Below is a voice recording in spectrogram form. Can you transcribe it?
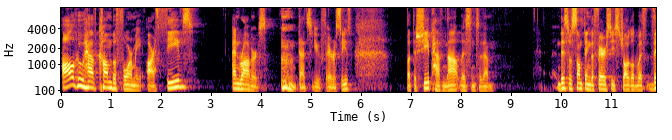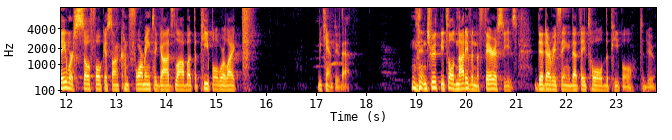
All who have come before me are thieves and robbers. That's you, Pharisees. But the sheep have not listened to them. This was something the Pharisees struggled with. They were so focused on conforming to God's law, but the people were like, we can't do that. And truth be told, not even the Pharisees did everything that they told the people to do.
